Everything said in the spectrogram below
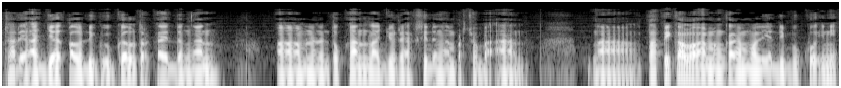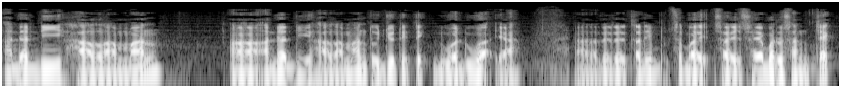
cari aja kalau di Google terkait dengan uh, menentukan laju reaksi dengan percobaan. Nah, tapi kalau emang kalian mau lihat di buku ini ada di halaman uh, ada di halaman 7.22 ya. Nah, tadi tadi sebaik saya saya barusan cek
